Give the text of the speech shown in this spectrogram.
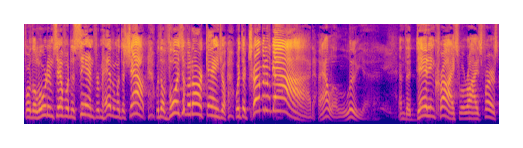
For the Lord himself will descend from heaven with a shout, with the voice of an archangel, with the trumpet of God. Hallelujah. And the dead in Christ will rise first.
